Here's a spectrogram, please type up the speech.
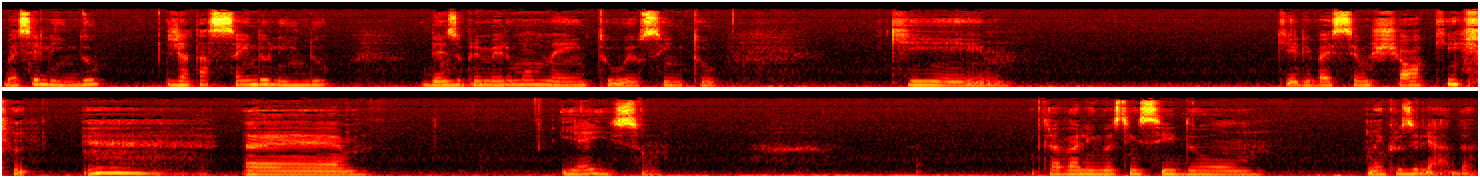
Vai ser lindo, já tá sendo lindo. Desde o primeiro momento eu sinto que que ele vai ser um choque. é... E é isso. Trava-línguas tem sido uma encruzilhada.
